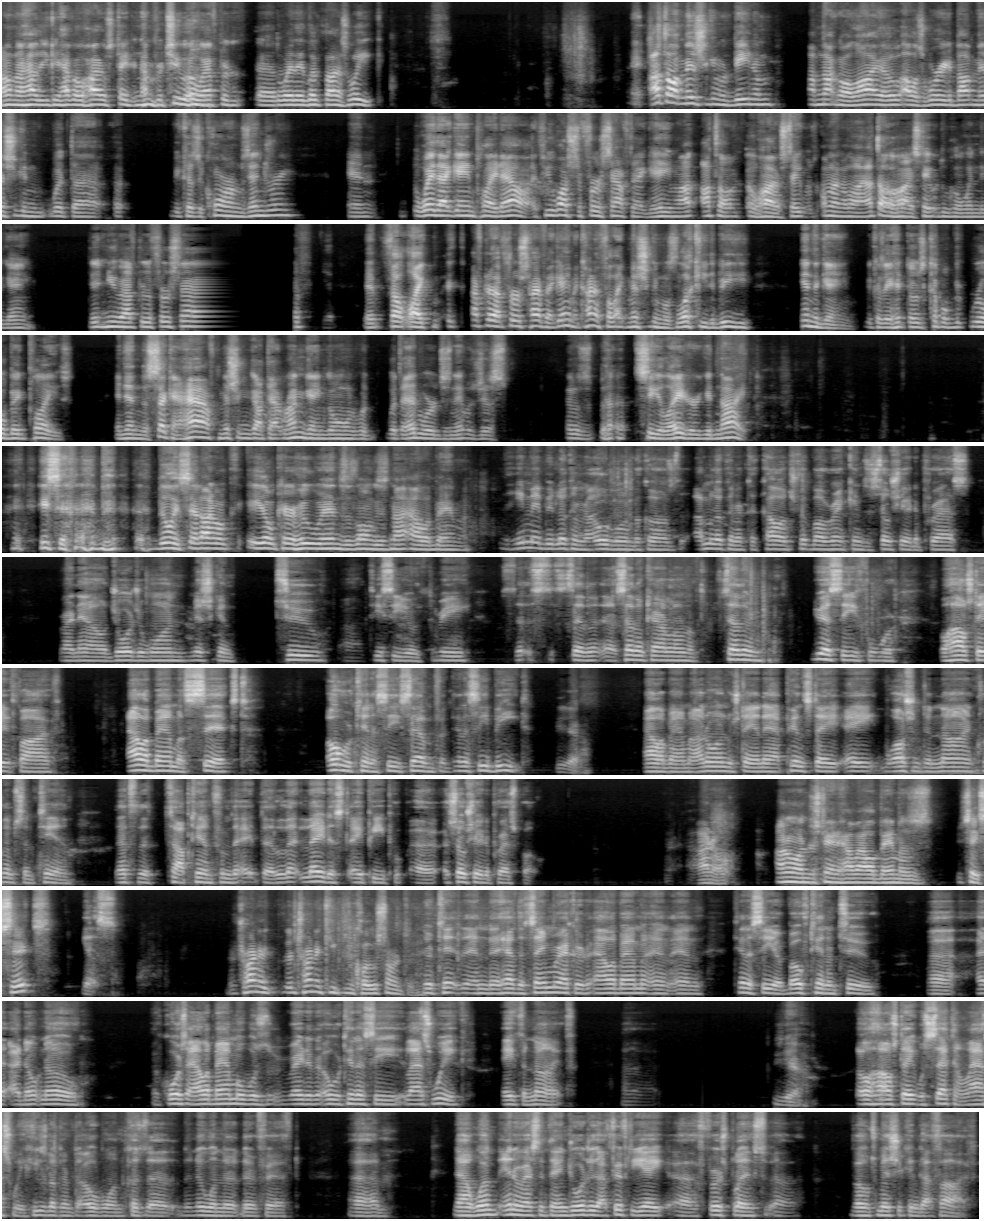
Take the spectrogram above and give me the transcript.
I don't know how you could have Ohio State at number two oh Hmm. after uh, the way they looked last week. I thought Michigan would beat them. I'm not going to lie. though. I was worried about Michigan with uh, uh, because of Corum's injury and the way that game played out. If you watch the first half of that game, I, I thought Ohio State was. I'm not going to lie. I thought Ohio State was going to win the game. Didn't you? After the first half, it felt like after that first half of that game, it kind of felt like Michigan was lucky to be in the game because they hit those couple real big plays. And then the second half, Michigan got that run game going with with Edwards, and it was just it was see you later, good night. He said, Billy said, I don't, he don't care who wins as long as it's not Alabama. He may be looking at the old one because I'm looking at the college football rankings, Associated Press. Right now, Georgia one, Michigan two, uh, TCU three, Southern, uh, Southern Carolina, Southern USC four, Ohio State five, Alabama sixth, over Tennessee seventh, for Tennessee beat Yeah. Alabama. I don't understand that. Penn State eight, Washington nine, Clemson ten. That's the top ten from the the latest AP uh, Associated Press poll. I don't, I don't understand how Alabama's, you say six? Yes. They're trying to, they're trying to keep them close, aren't they? They're ten, and they have the same record. Alabama and, and Tennessee are both ten and two. Uh, I, I don't know. Of course, Alabama was rated over Tennessee last week, eighth and ninth. Uh, Yeah. Ohio State was second last week. He's looking at the old one because the the new one they're, they're fifth. Um, now, one interesting thing: Georgia got fifty eight uh, first place uh, votes. Michigan got five.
